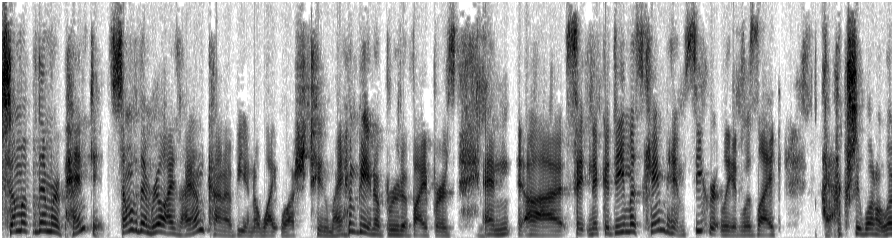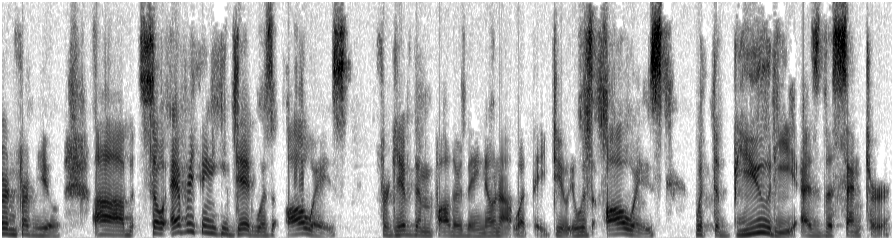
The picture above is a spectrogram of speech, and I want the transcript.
some of them repented. Some of them realized I am kind of being a whitewashed tomb. I am being a brood of vipers. And uh, Saint Nicodemus came to him secretly and was like, "I actually want to learn from you." Um, so everything he did was always forgive them, Father. They know not what they do. It was always with the beauty as the center,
